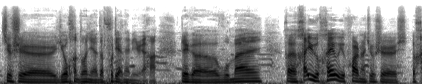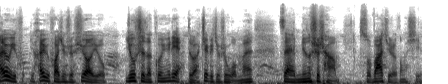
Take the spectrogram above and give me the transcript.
就是有很多年的铺垫在里面哈。这个我们呃还有还有一块呢，就是还有一还有一块就是需要有优质的供应链，对吧？这个就是我们在民族市场所挖掘的东西。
